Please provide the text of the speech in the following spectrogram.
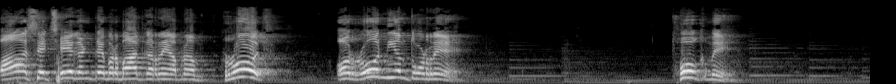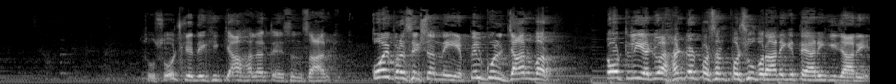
पाँच से छह घंटे बर्बाद कर रहे हैं अपना रोज। और रोज नियम तोड़ रहे हैं। थोक में तो सोच के देखिए क्या हालत है संसार की। कोई प्रशिक्षण नहीं है। बिल्कुल जानवर टोटली जो है हंड्रेड परसेंट पशु बनाने की तैयारी की जा रही है।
